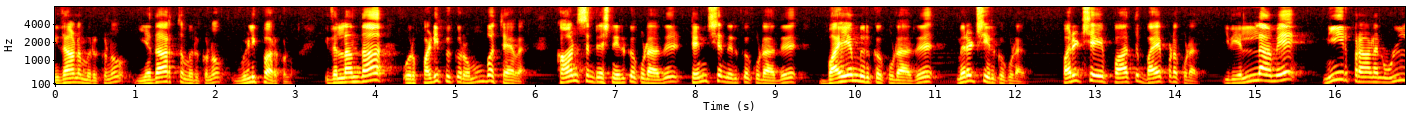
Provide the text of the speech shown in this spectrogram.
நிதானம் இருக்கணும் யதார்த்தம் இருக்கணும் விழிப்பாக இருக்கணும். இதெல்லாம் தான் ஒரு படிப்புக்கு ரொம்ப தேவை. கான்சன்ட்ரேஷன் இருக்கக்கூடாது டென்ஷன் இருக்கக்கூடாது பயம் இருக்கக்கூடாது மிரட்சி இருக்கக்கூடாது. பரீட்சையை பார்த்து பயப்படக்கூடாது. இது எல்லாமே நீர் பிராணன் உள்ள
